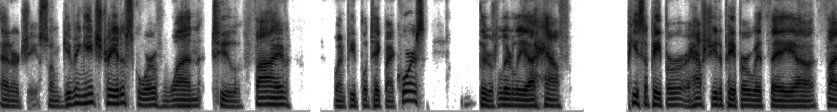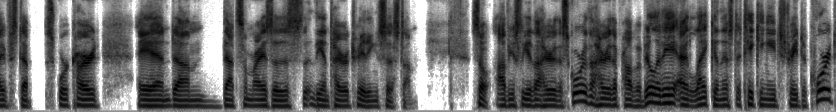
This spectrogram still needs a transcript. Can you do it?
energies. So I'm giving each trade a score of one, two, five. When people take my course, there's literally a half piece of paper or a half sheet of paper with a uh, five step scorecard. And um, that summarizes the entire trading system. So obviously, the higher the score, the higher the probability. I liken this to taking each trade to court.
